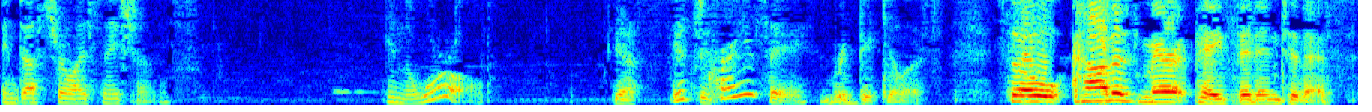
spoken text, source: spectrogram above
industrialized nations in the world. Yes. It's, crazy. ridiculous. So how does merit pay fit into this?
